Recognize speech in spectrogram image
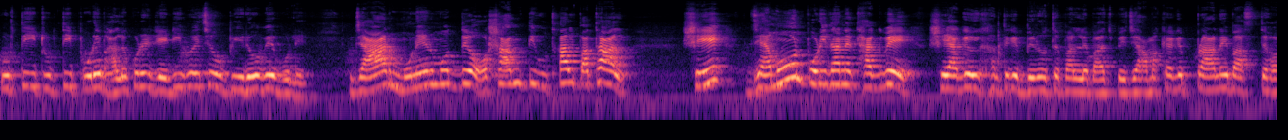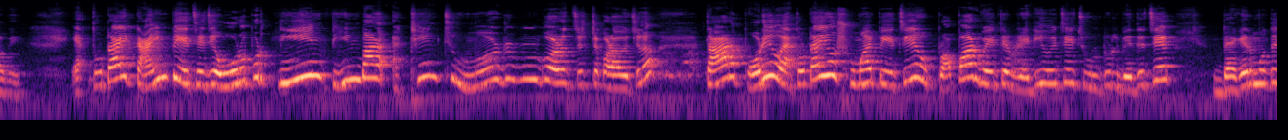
কুর্তি টুর্তি পরে ভালো করে রেডি হয়েছে, ও বেরোবে বলে। যার মনের মধ্যে অশান্তি, উথাল পাথাল, সে যেমন পরিধানে থাকবে, সে আগে ওইখান থেকে বেরোতে পারলে বাঁচবে, যে আমাকে আগে প্রাণে বাঁচতে হবে। এতটাই টাইম পেয়েছে যে ওর ওপর তিন, তিনবার অ্যাটেম্প টু মার্ডার করার চেষ্টা করা হয়েছিল। তারপরেও এতটাই ও সময় পেয়েছে, ও প্রপার ওয়েতে রেডি হয়েছে, চুল টুল বেঁধেছে, ব্যাগের মধ্যে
